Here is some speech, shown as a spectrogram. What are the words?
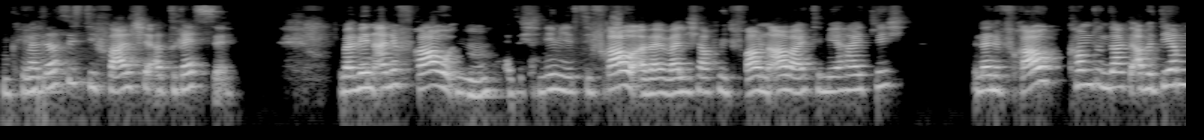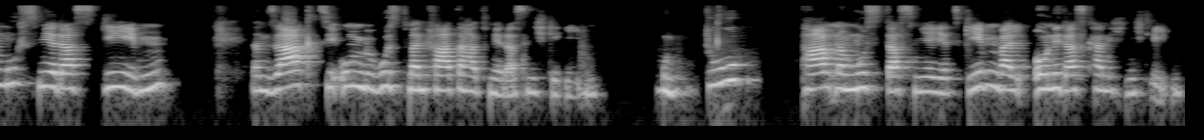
okay. Weil das ist die falsche Adresse. Weil wenn eine Frau, mhm. also ich nehme jetzt die Frau, aber weil ich auch mit Frauen arbeite mehrheitlich, wenn eine Frau kommt und sagt, aber der muss mir das geben, dann sagt sie unbewusst, mein Vater hat mir das nicht gegeben. Und du Partner muss das mir jetzt geben, weil ohne das kann ich nicht leben.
